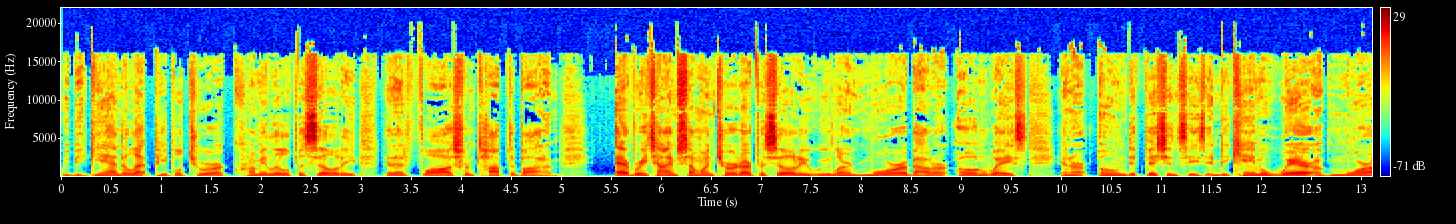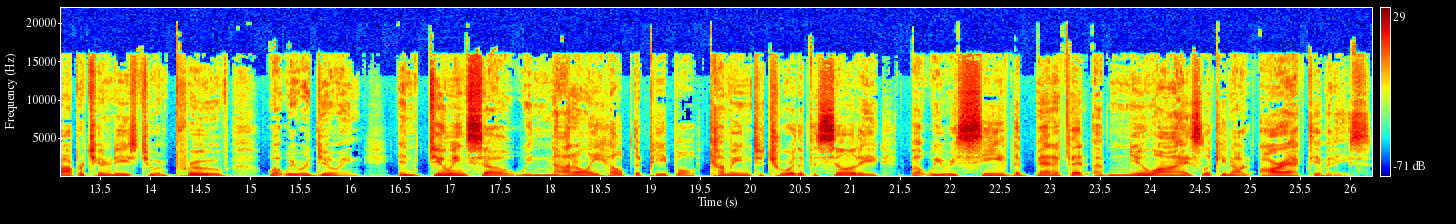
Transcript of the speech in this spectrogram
we began to let people tour our crummy little facility that had flaws from top to bottom. Every time someone toured our facility, we learned more about our own waste and our own deficiencies and became aware of more opportunities to improve what we were doing. In doing so, we not only helped the people coming to tour the facility, but we received the benefit of new eyes looking at our activities.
